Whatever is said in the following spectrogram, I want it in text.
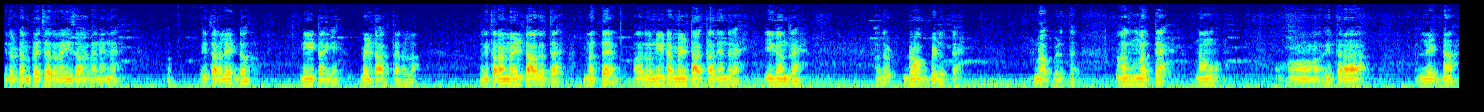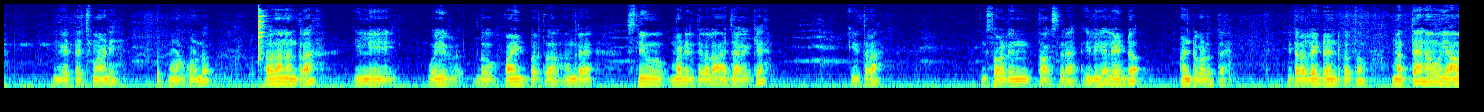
ಇದು ಟೆಂಪ್ರೇಚರ್ ರೈಸ್ ಆಗದೇನೆ ಈ ಥರ ಲೆಡ್ಡು ನೀಟಾಗಿ ಮೆಲ್ಟ್ ಆಗ್ತಾ ಇರಲ್ಲ. ಈ ಥರ ಮೆಲ್ಟ್ ಆಗುತ್ತೆ. ಮತ್ತು ಅದು ನೀಟಾಗಿ ಮೆಲ್ಟ್ ಆಗ್ತಾ ಇದೆ ಅಂದರೆ ಈಗ ಅಂದರೆ ಅದು ಡ್ರಾಪ್ ಬೀಳುತ್ತೆ. ಡ್ರಾಪ್ ಬೀಳುತ್ತೆ. ಹಾಗೆ ಮತ್ತೆ ನಾವು ಈ ಥರ ಲೆಡ್ನ ಹಿಂಗೆ ಟಚ್ ಮಾಡಿ ನೋಡಿಕೊಂಡು ತದನಂತರ ಇಲ್ಲಿ ವೈರ್ದು ಪಾಯಿಂಟ್ ಬರ್ತದೆ. ಅಂದರೆ ಸ್ಲೀವ್ ಮಾಡಿರ್ತೀವಲ್ಲ ಆ ಜಾಗಕ್ಕೆ ಈ ಥರ ಸಾಲ್ಡಿಂಗ್ ತಾಕ್ಸಿದ್ರೆ ಇಲ್ಲಿಗೆ ಲೆಡ್ ಅಂಟ್ಕೊಳ್ಳುತ್ತೆ. ಈ ಥರ ಲೆಡ್ ಅಂಟ್ಕೊತು ಮತ್ತೆ ನಾವು ಯಾವ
